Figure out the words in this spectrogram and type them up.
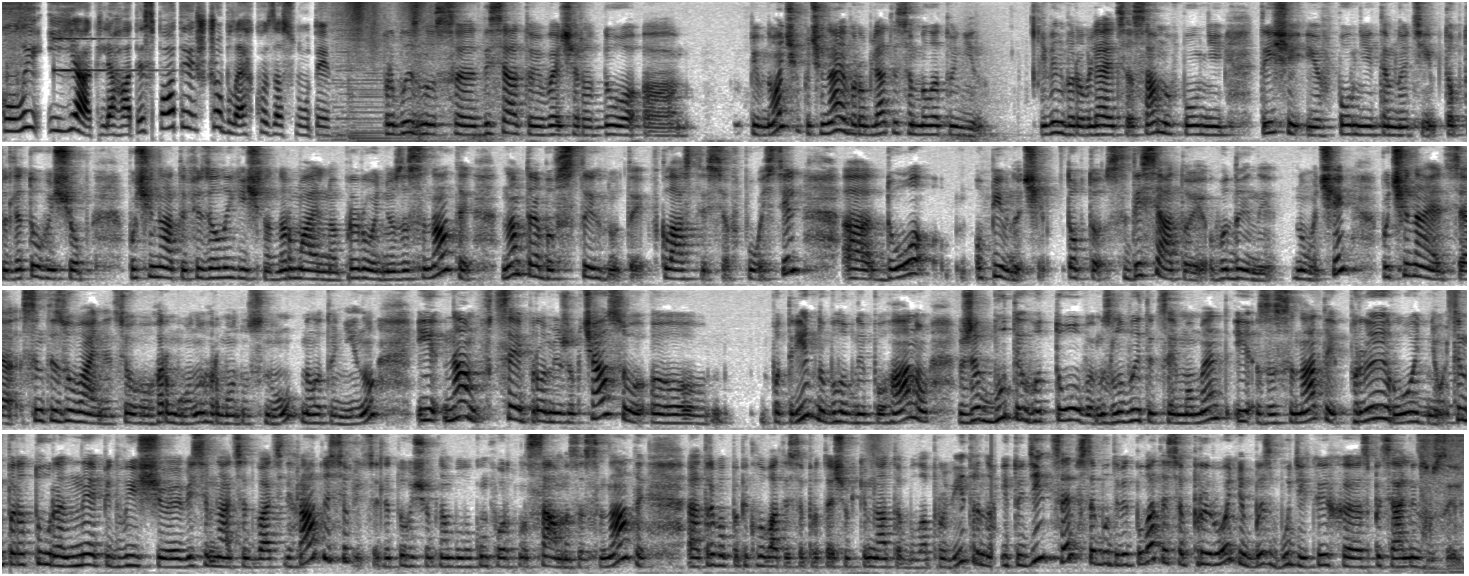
Коли і як лягати спати, щоб легко заснути. приблизно з 10 вечора до а, півночі починає вироблятися мелатонін. І він виробляється саме в повній тиші і в повній темноті. Тобто, для того, щоб починати фізіологічно, нормально, природньо засинати, нам треба встигнути вкластися в постіль до опівночі. Тобто з 10 години ночі починається синтезування цього гормону, гормону сну, мелатоніну, і нам в цей проміжок часу. о, Потрібно було б непогано вже бути готовим зловити цей момент і засинати природньо. Температура не підвищує 18-20 градусів. Це для того, щоб нам було комфортно саме засинати. е, Треба попіклуватися про те, щоб кімната була провітрена, і тоді це все буде відбуватися природньо без будь-яких е, спеціальних зусиль.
